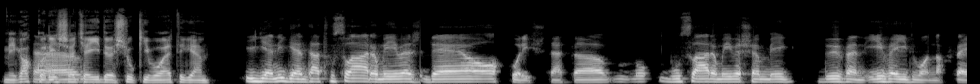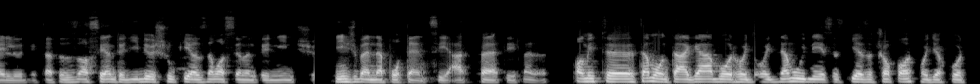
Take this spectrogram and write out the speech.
Még akkor is, hogyha idős ruki volt, igen. Igen, igen, tehát 23 éves, de akkor is. Tehát uh, 23 évesen még bőven éveid vannak fejlődni. Tehát az azt jelenti, hogy idős ruki, az nem azt jelenti, hogy nincs, nincs benne potenciál feltétlenül. Amit te mondtál, Gábor, hogy, hogy nem úgy néz ez ki ez a csapat, hogy akkor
